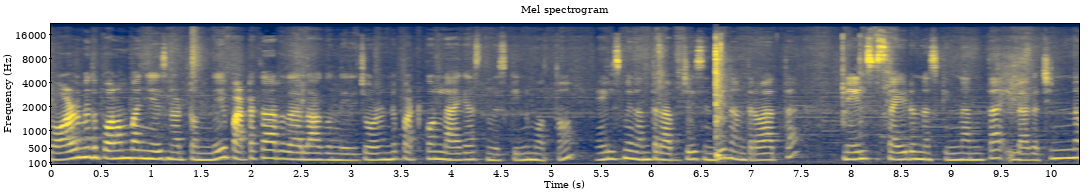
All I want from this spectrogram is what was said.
గోళ్ళ మీద పొలం పని చేసినట్టుంది. పట్టకారు లాగుంది ఇది చూడండి పట్టుకొని లాగేస్తుంది స్కిన్ మొత్తం. నెయిల్స్ మీద అంతా రబ్ చేసింది. దాని తర్వాత నెయిల్స్ సైడ్ ఉన్న స్కిన్ అంతా ఇలాగ చిన్న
